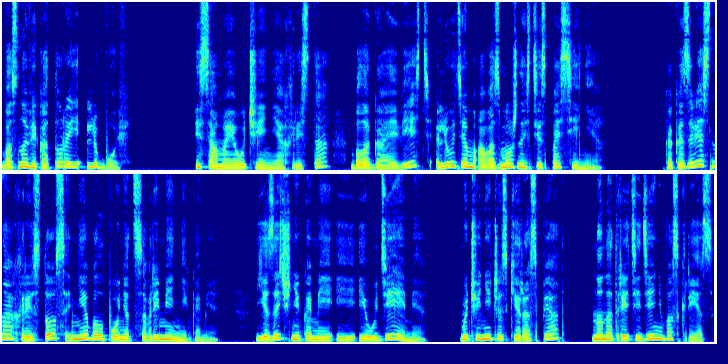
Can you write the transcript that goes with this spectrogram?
в основе которой — любовь. И самое учение Христа — благая весть людям о возможности спасения. Как известно, Христос не был понят современниками, язычниками и иудеями, мученически распят, но на третий день воскрес,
